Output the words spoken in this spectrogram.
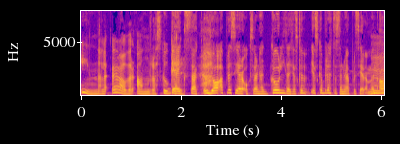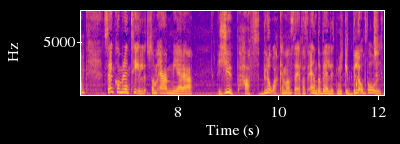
in eller över andra skuggor. Exakt. Och jag applicerar också den här guldet. Jag ska, jag ska berätta sen hur jag applicerar. Men, Mm. ja. Sen kommer en till som är mera djuphavsblå kan man säga. Fast ändå väldigt mycket blått. Mm. Kobolt.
